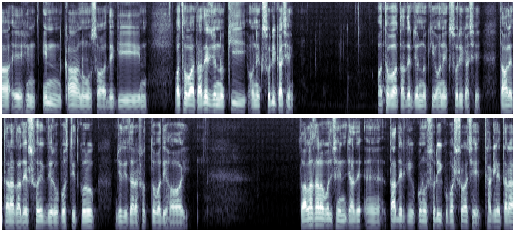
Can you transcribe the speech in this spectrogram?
আ এ হিম ইন কানু সাদেকিন। অথবা তাদের জন্য কি অনেক শরিক আছে? অথবা তাদের জন্য কি অনেক শরিক আছে? তাহলে তারা তাদের শরিকদের উপস্থিত করুক, যদি তারা সত্যবাদী হয়। তো আল্লাহ তালা বলছেন, যাদের তাদের কি কোনো শরিক উপাস্য আছে? থাকলে তারা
